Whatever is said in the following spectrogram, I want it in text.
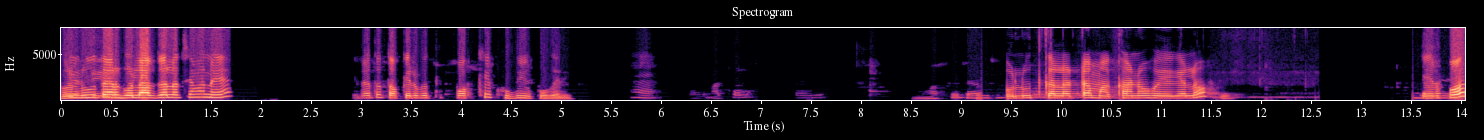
হলুদ আর গোলাপ জল আছে মানে এটা তো ত্বকের পক্ষে খুবই উপকারী। হ্যাঁ হলুদ কালারটা মাখানো হয়ে গেল। এরপর?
